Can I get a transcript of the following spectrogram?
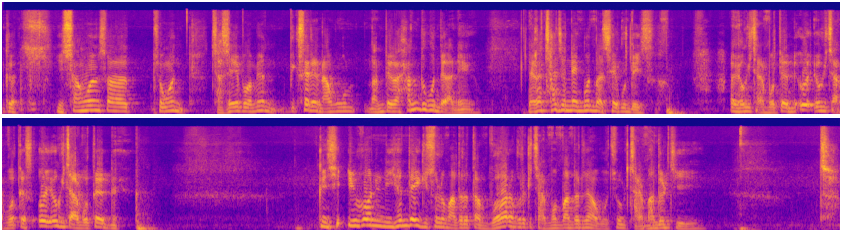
그러니까 이 상원사 종은 자세히 보면 나온 난 데가 한두 군데 아니에요. 내가 찾아낸 곳만 세 군데 있어. 아, 여기 잘못됐네. 어, 여기 잘못됐어. 어, 여기 잘못됐네. 그 일본인이 현대 기술로 만들었다면 뭐하러 그렇게 잘못 만들냐고. 좀 잘 만들지. 참.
